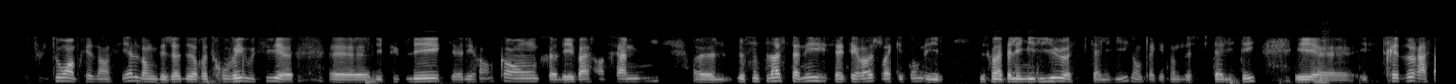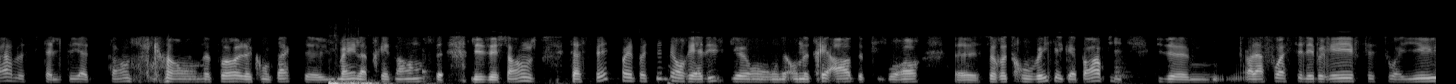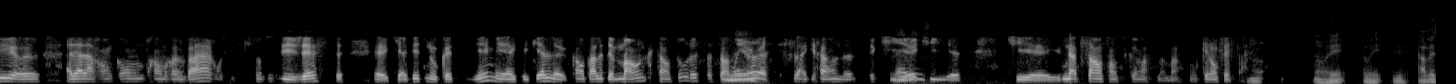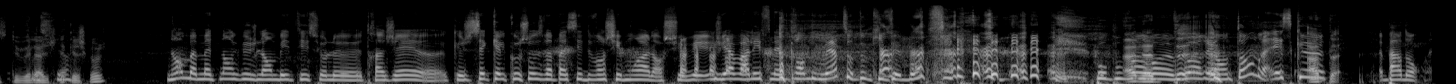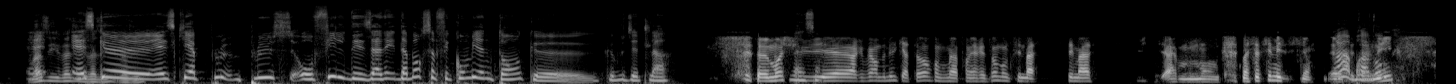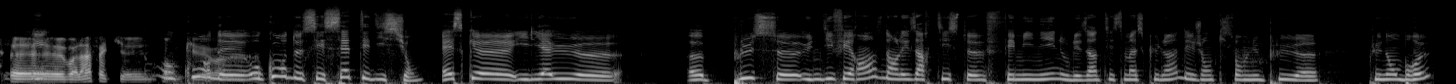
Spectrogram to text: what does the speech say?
plutôt en présentiel. Donc déjà de retrouver aussi euh, euh, les publics, euh, les rencontres, les verres entre amis. Euh, le festival cette année s'interroge sur la question des, de ce qu'on appelle les milieux hospitaliers, donc la question de l'hospitalité. Et, Oui. euh, et c'est très dur à faire l'hospitalité à distance quand on n'a pas le contact humain, la présence, les échanges. Ça se fait, c'est pas impossible, mais on réalise qu'on on a très hâte de pouvoir euh, se retrouver quelque part, puis, puis de à la fois célébrer, festoyer, euh, aller à la rencontre, prendre un verre aussi, qui sont tous des gestes euh, qui habitent nos quotidiens, mais avec lesquels, euh, quand on parlait de manque tantôt, là, ça Oui. est un assez flagrant, là, qui, Ben euh, oui. qui, euh, qui est une absence en tout cas en ce moment, auquel on fait face. Oui, oui, oui. Arlès, tu veux C'est là ajouter sûr. quelque chose? Non, bah maintenant que je l'ai embêté sur le trajet, euh, que je sais que quelque chose va passer devant chez moi, alors je vais, je vais avoir les fenêtres grandes ouvertes, surtout qu'il fait beau, pour pouvoir euh, Annette. voir et entendre. Est-ce que, Attends, pardon, Vas-y, vas-y, est-ce que, est-ce qu'il y a plus, plus au fil des années D'abord, ça fait combien de temps que que vous êtes là? Euh, moi, je Vincent. suis euh, arrivé en 2014, donc ma première édition, donc c'est ma, c'est ma, ah, mon- ma septième édition euh, Ah, cette bravo. année. Euh, Voilà, fait que... Au donc, cours, de, euh, au cours de ces sept éditions, est-ce qu'il y a eu plus une différence dans les artistes féminines ou les artistes masculins, des gens qui sont venus plus, plus nombreux?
